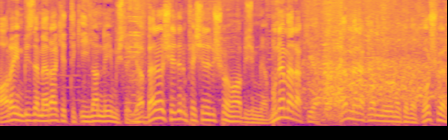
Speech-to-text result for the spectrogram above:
Arayın biz de merak ettik ilan neymiş de. Ya ben öyle şeylerin peşine düşmem abicim ya. Bu ne merak ya? Ben meraklanmıyorum o kadar. Boş ver.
